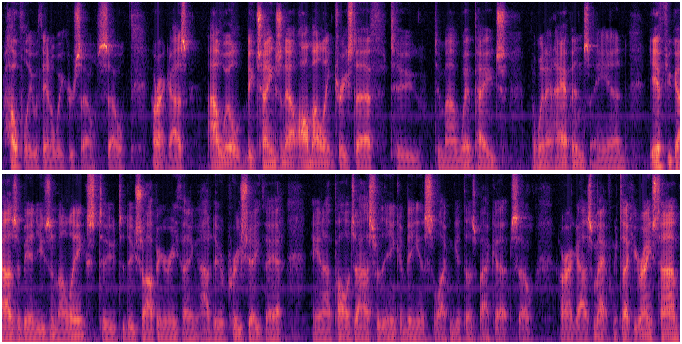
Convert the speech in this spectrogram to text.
hopefully within a week or so. So, all right, guys, I will be changing out all my Linktree stuff to to my webpage when it happens. And if you guys have been using my links to to do shopping or anything, I do appreciate that. And I apologize for the inconvenience till I can get those back up. So, all right, guys, Matt from Kentucky Range Time,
